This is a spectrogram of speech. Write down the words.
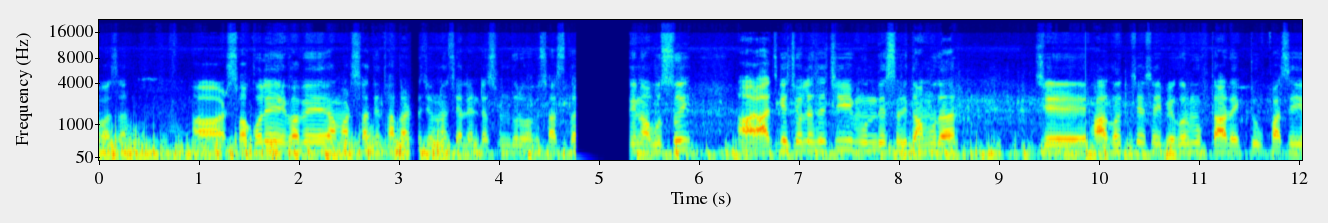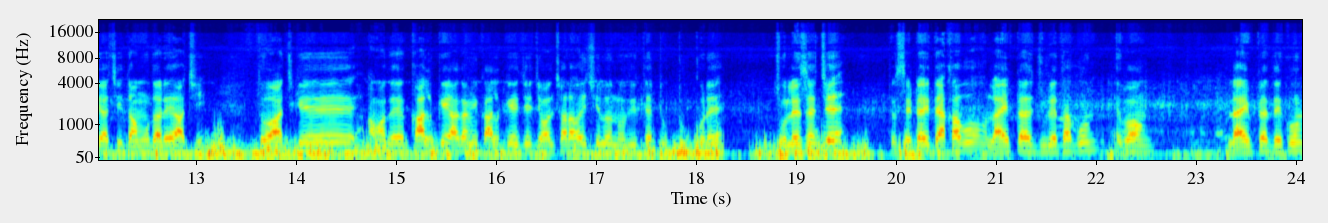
ভালোবাসা। আর সকলে এভাবে আমার সাথে থাকার জন্য চ্যানেলটা সুন্দরভাবে সাবস্ক্রাইব দিন অবশ্যই। আর আজকে চলে এসেছি মুন্দেশ্বরী দামোদার। যে ভাগ হচ্ছে সেই বেগরমুখ তার একটু পাশেই আছি, দামোদারে আছি। তো আজকে আমাদের কালকে, আগামী কালকে যে জল ছাড়া হয়েছিল নদীতে টুকটুক করে চলে এসেছে। তো সেটাই দেখাবো। লাইভটা জুড়ে থাকুন এবং লাইভটা দেখুন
